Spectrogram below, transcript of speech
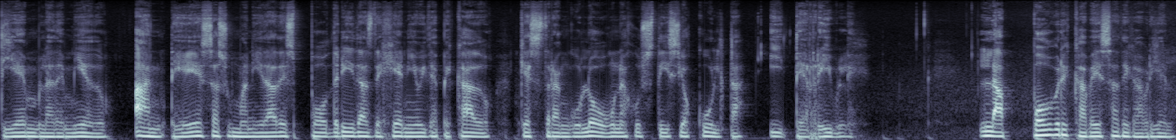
tiembla de miedo ante esas humanidades podridas de genio y de pecado que estranguló una justicia oculta y terrible. La pobre cabeza de Gabriel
